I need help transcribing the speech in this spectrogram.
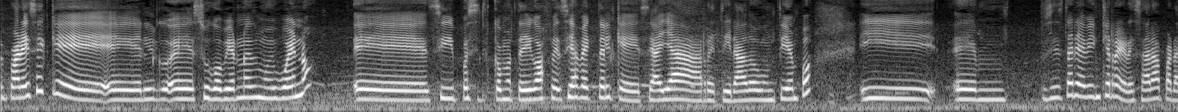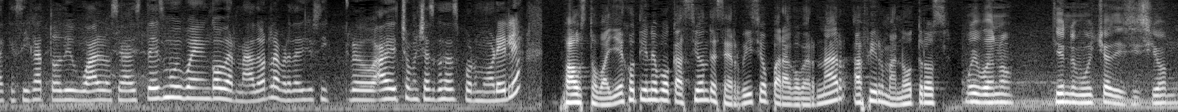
Me parece que eh, su gobierno es muy bueno, eh, sí, pues como te digo, sí afecta el que se haya retirado un tiempo y em, pues sí estaría bien que regresara para que siga todo igual, o sea, este es muy buen gobernador, la verdad yo sí creo, ha hecho muchas cosas por Morelia. Fausto Vallejo tiene vocación de servicio para gobernar, afirman otros. Muy bueno, tiene mucha decisión,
